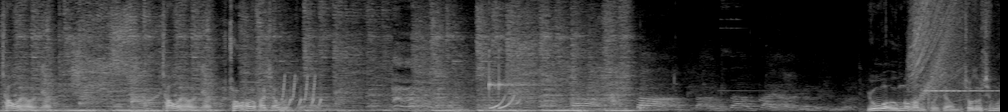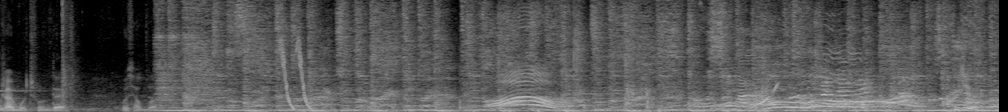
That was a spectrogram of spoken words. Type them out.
잠깐만 잠깐만 잠깐만 잠깐만 저랑 한번 같이 한번 볼게요. 요 음악 한번 보세요. 한번. 저도 춤을 잘 못 추는데 보세요 한번. 그지?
